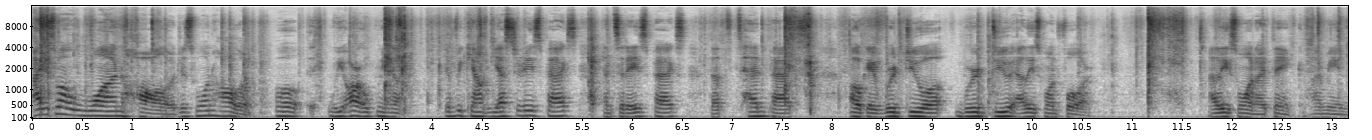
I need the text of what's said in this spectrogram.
I just want one hollow, just one hollow. Well, we are opening up. If we count yesterday's packs and today's packs, that's ten packs. Okay, we're due. We're due at least one fuller. At least one, I think. I mean,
